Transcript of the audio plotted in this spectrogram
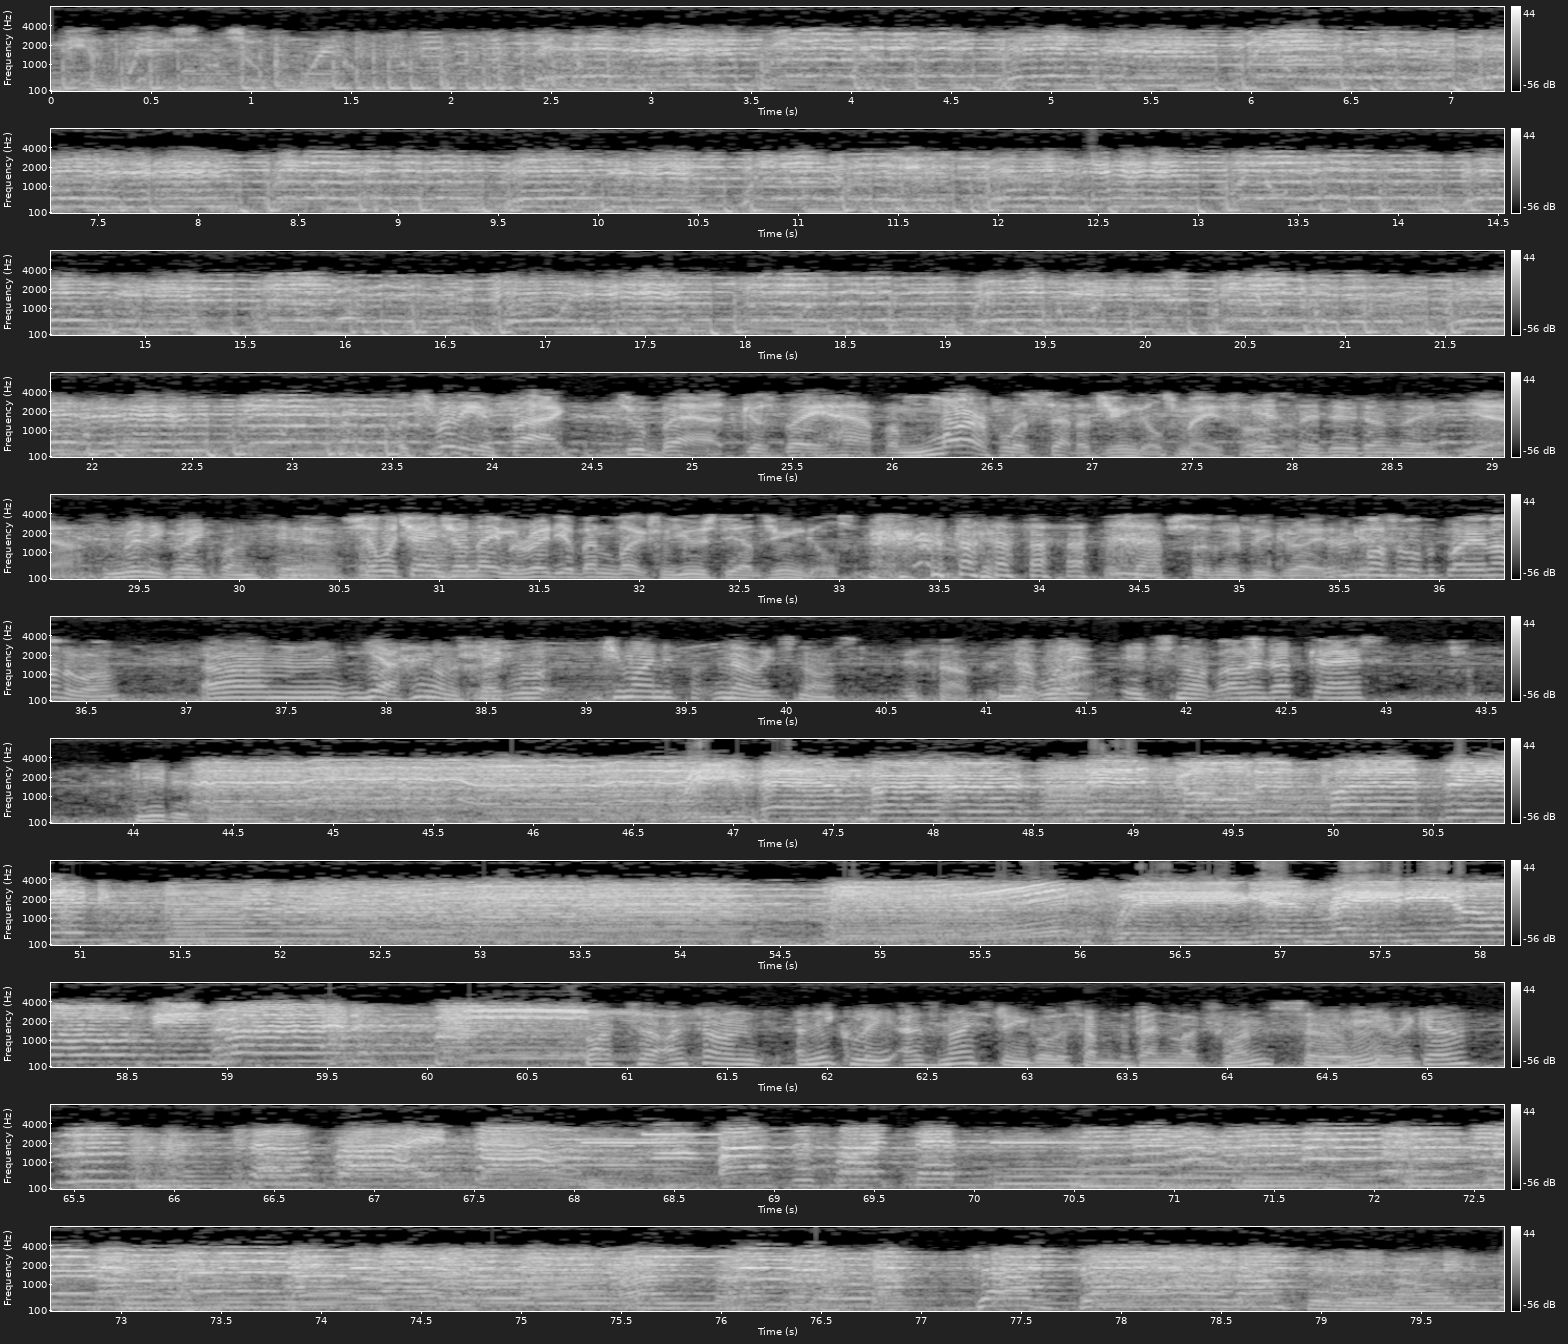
Meer deze, zo. It's they have a marvelous set of jingles made for Yes, them. they do, don't they? Yeah. Some really great ones here. Yeah. Shall we change our name in Radio Benelux and use their jingles? It's absolutely great. Is it possible to play another one? Um, yeah, hang on a sec. Well, do you mind if... No, it's not. It's not. It's No, not. well, it, it's not... Well, in that case, You do something. Remember this golden classic. Radio England. But uh, I found an equally as nice jingle as some of the Benelux ones, so here we go. The bright sound of the smart set. Just glad I'm feeling home.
